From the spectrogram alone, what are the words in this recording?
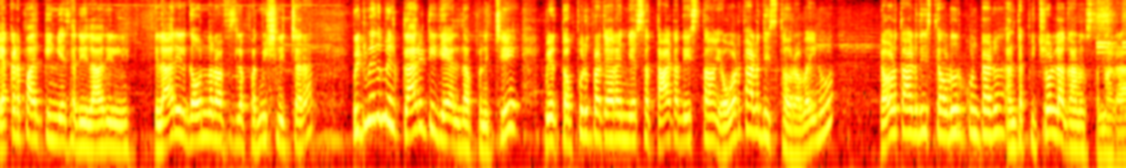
ఎక్కడ పార్కింగ్ చేశారు ఈ లారీల్ని? ఈ లారీలు గవర్నర్ ఆఫీస్లో పర్మిషన్ ఇచ్చారా? వీటి మీద మీరు క్లారిటీ చేయాలి తప్పనిచ్చి. మీరు తప్పుడు ప్రచారం చేస్తే తాట తీస్తాం. ఎవడు తాట తీస్తావురా భయ్ నువ్వు ఎవడు తాట తీస్తే ఎవడు ఊరుకుంటాడు? అంత పిచ్చోళ్ళ కానొస్తున్నారా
